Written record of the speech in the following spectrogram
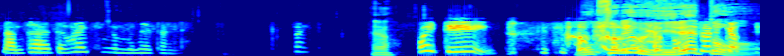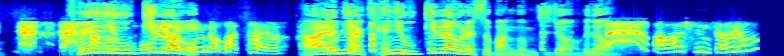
남편한테 화이팅 한번 해달래. 해요. 화이팅! 목소리 왜 이래 또? 괜히 아. 메인 것 같아요. 아니야 괜히 웃기려고 그랬어 방금 진짜 그죠? 아, 진짜요?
